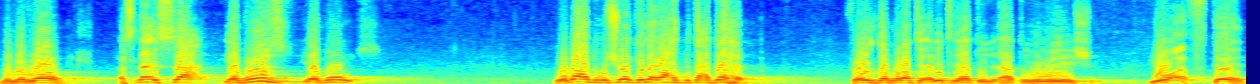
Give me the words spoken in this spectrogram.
من الراجل أثناء السعي يجوز؟ يجوز. وبعد بشوية كده واحد بتاع ذهب فيقول ده مراتي قالت لي هات هات هويش. يقف تاني.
